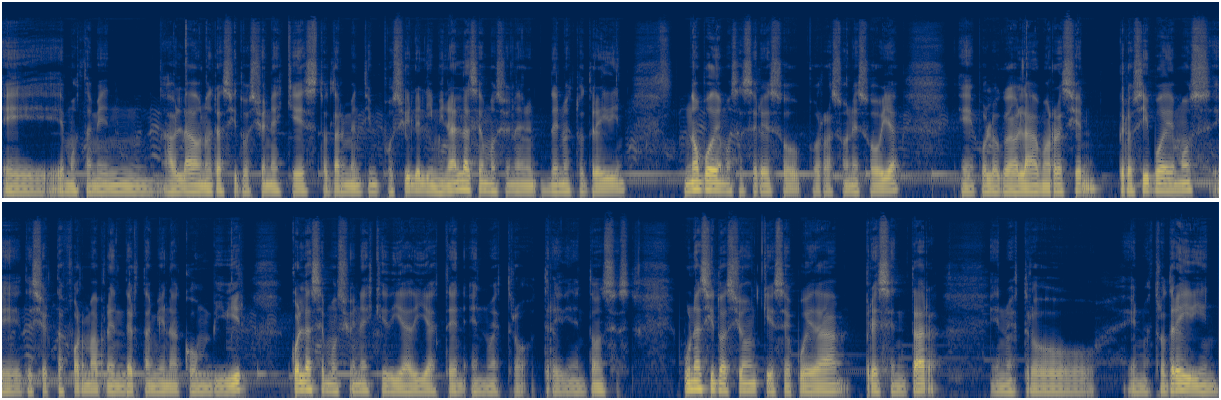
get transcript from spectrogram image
eh, hemos también hablado en otras situaciones que es totalmente imposible eliminar las emociones de nuestro trading. No podemos hacer eso por razones obvias, eh, por lo que hablábamos recién, pero sí podemos eh, de cierta forma aprender también a convivir con las emociones que día a día estén en nuestro trading. Entonces, una situación que se pueda presentar en nuestro, en nuestro trading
